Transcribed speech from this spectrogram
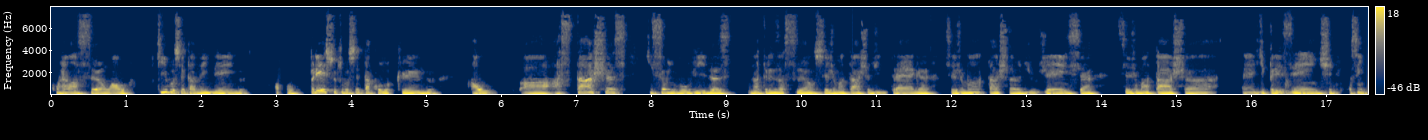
com relação ao que você está vendendo, ao preço que você está colocando, ao, a, as taxas que são envolvidas na transação, seja uma taxa de entrega, seja uma taxa de urgência, seja uma taxa é, de presente. Assim,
